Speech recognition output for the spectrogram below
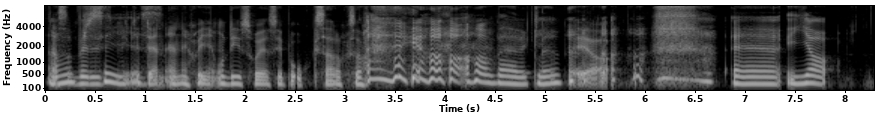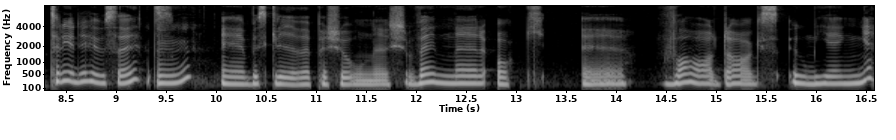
Ja, Alltså men väldigt precis. mycket den energin. Och det är så jag ser på oxar också. ja, verkligen. ja. Eh, ja, tredje huset Mm. eh, beskriver personers vänner och eh, vardagsumgänge.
